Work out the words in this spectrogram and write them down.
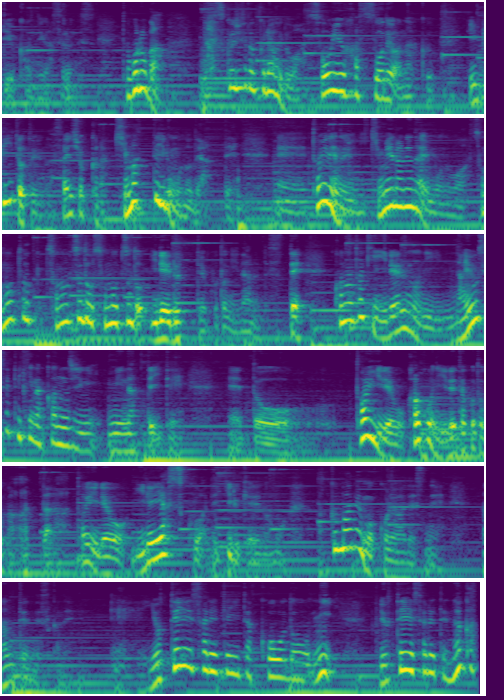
っていう感じがするんです。ところがタスクジュートクラウドはそういう発想ではなくリピートというのは最初から決まっているものであって、えー、トイレのように決められないものはそのとその都度その都度入れるっていうことになるんですでこの時入れるのに名寄せ的な感じになっていてえっ、ー、とトイレを過去に入れたことがあったらトイレを入れやすくはできるけれどもあくまでもこれはですね何て言うんですかね、えー、予定されていた行動に予定されてなかっ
